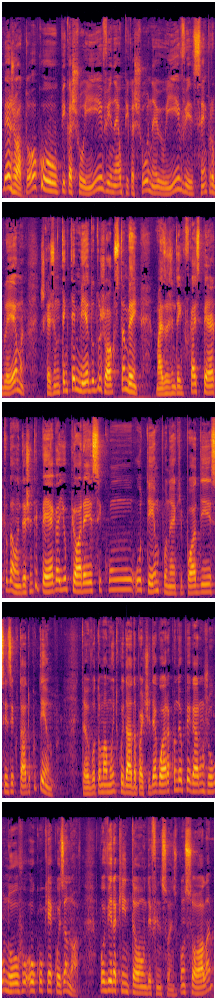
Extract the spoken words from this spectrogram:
BJ, tô com o Pikachu Eve, né? O Pikachu, né? O Eve, sem problema. Acho que a gente não tem que ter medo dos jogos também. Mas a gente tem que ficar esperto da onde a gente pega. E o pior é esse com o tempo, né? Que pode ser executado com o tempo. Então eu vou tomar muito cuidado a partir de agora quando eu pegar um jogo novo ou qualquer coisa nova. Vou vir aqui então definições consola.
